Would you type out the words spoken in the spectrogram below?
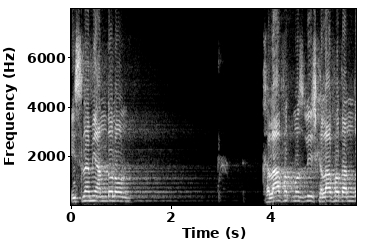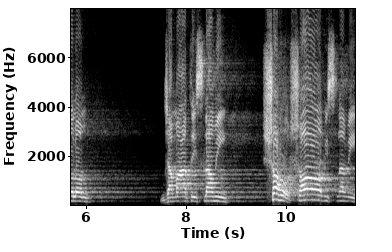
ইসলামী আন্দোলন, খেলাফত মজলিস, খেলাফত আন্দোলন জামাত ইসলামী সহ সব ইসলামী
